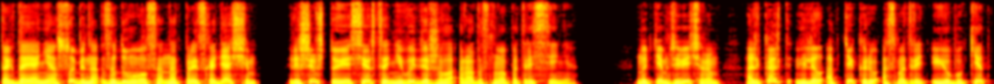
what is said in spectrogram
Тогда я не особенно задумывался над происходящим, решив, что ее сердце не выдержало радостного потрясения. Но тем же вечером Алькальт велел аптекарю осмотреть ее букет,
